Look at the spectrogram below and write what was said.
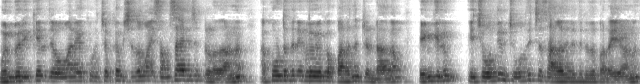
മുൻപൊരിക്കൽ ജവമാലയെക്കുറിച്ചൊക്കെ വിശദമായി സംസാരിച്ചിട്ടുള്ളതാണ്. അക്കൂട്ടത്തിന് ഇവയൊക്കെ പറഞ്ഞിട്ടുണ്ടാകാം. എങ്കിലും ഈ ചോദ്യം ചോദിച്ച സാഹചര്യത്തിൽ ഇത് പറയുകയാണ്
